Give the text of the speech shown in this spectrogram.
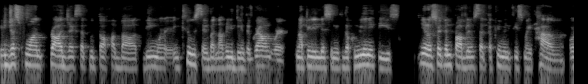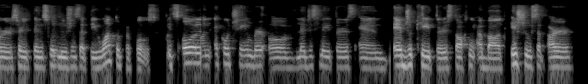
We just want projects that would talk about being more inclusive, but not really doing the groundwork, not really listening to the communities, you know, certain problems that the communities might have or certain solutions that they want to propose. It's all an echo chamber of legislators and educators talking about issues that are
